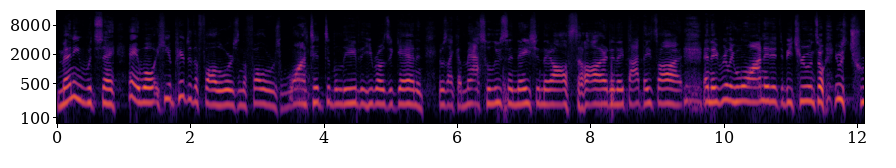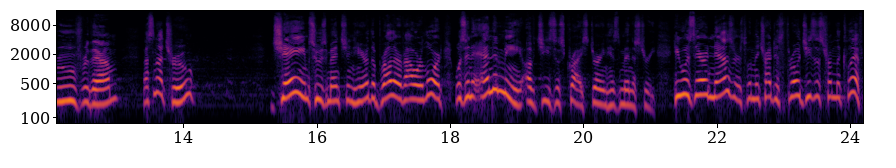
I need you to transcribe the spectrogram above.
Many would say, hey, well, he appeared to the followers, and the followers wanted to believe that he rose again, and it was like a mass hallucination. They all saw it, and they thought they saw it, and they really wanted it to be true, and so it was true for them. That's not true. James, who's mentioned here, the brother of our Lord, was an enemy of Jesus Christ during his ministry. He was there in Nazareth when they tried to throw Jesus from the cliff.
